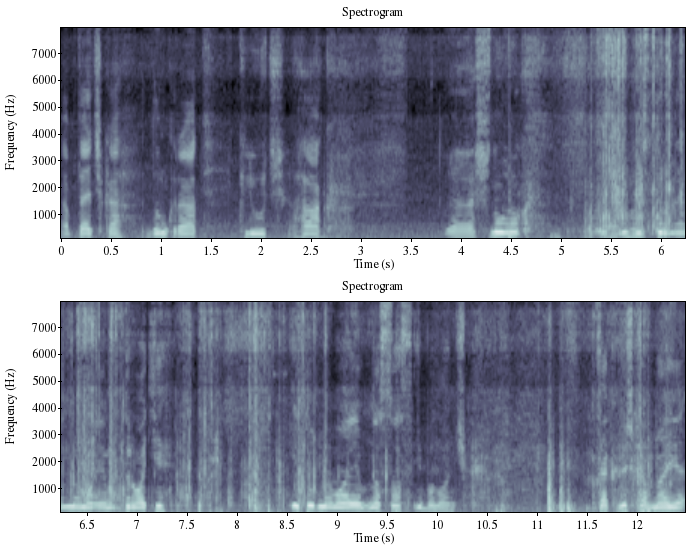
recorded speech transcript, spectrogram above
аптечка, домкрат, ключ, гак, е, шнурок. З другої сторони ми маємо дроті. І тут ми маємо насос і балончик. Ця кришка вона є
